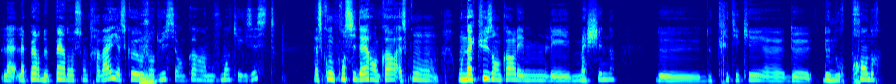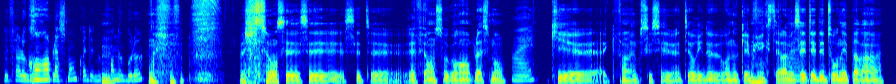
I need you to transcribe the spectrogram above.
la, la peur de perdre son travail. Est-ce qu'aujourd'hui, c'est encore un mouvement qui existe? Est-ce qu'on considère encore, est-ce qu'on on accuse encore les, les machines de, de critiquer, euh, de, de nous reprendre, de faire le grand remplacement, quoi, de nous Mhm. prendre au boulot Justement, c'est cette euh, référence au grand emplacement Ouais. qui est, euh, enfin, parce que c'est la théorie de Renaud Camus, etc. Mais Ouais. ça a été détourné par un,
